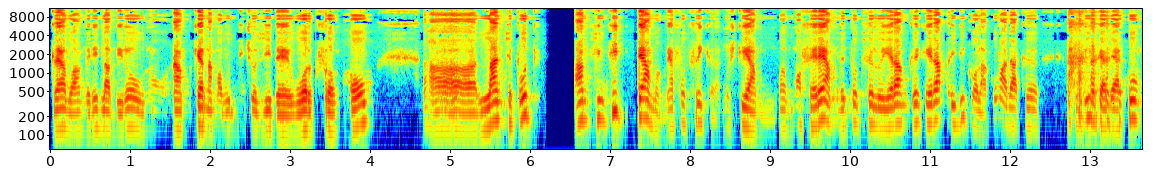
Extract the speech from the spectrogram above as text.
treabă, am venit la birou, nu n-am, chiar n-am avut nicio zi de work from home. Uh, la început am simțit teamă, mi-a fost frică, nu știam, mă, mă feream de tot felul, eram, cred că eram ridicol. Acum, dacă de acum,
